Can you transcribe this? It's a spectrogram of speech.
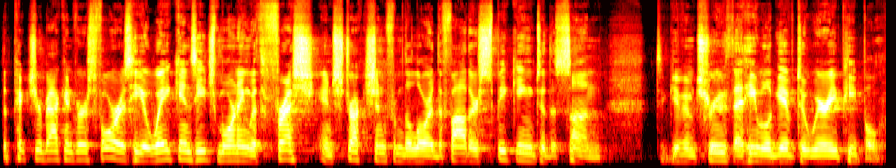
the picture back in verse 4 is he awakens each morning with fresh instruction from the Lord, the Father speaking to the Son to give him truth that he will give to weary people.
